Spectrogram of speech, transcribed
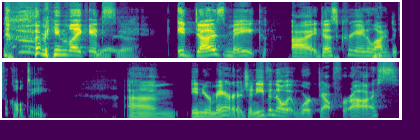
i mean like it's yeah, yeah. it does make uh it does create a lot of difficulty um in your marriage and even though it worked out for us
